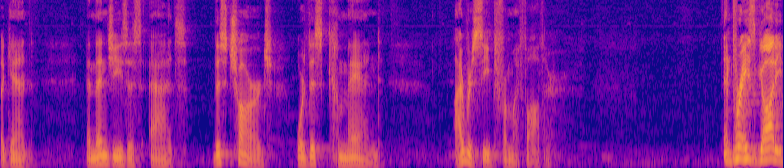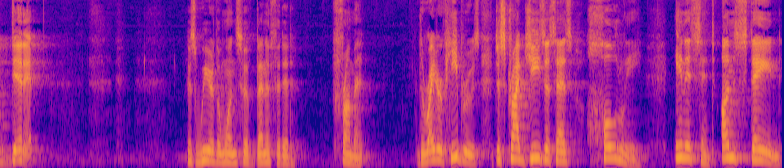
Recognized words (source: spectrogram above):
again. And then Jesus adds, This charge or this command I received from my Father. And praise God, he did it. Because we are the ones who have benefited from it. The writer of Hebrews described Jesus as holy, innocent, unstained,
